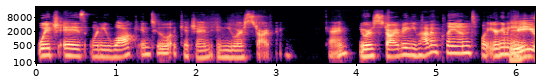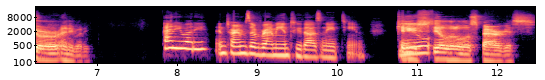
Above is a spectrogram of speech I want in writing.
which is when you walk into a kitchen and you are starving. Okay. You are starving. You haven't planned what you're going to eat. Me or anybody. Anybody in terms of Remi in 2018. Can you, steal a little asparagus?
